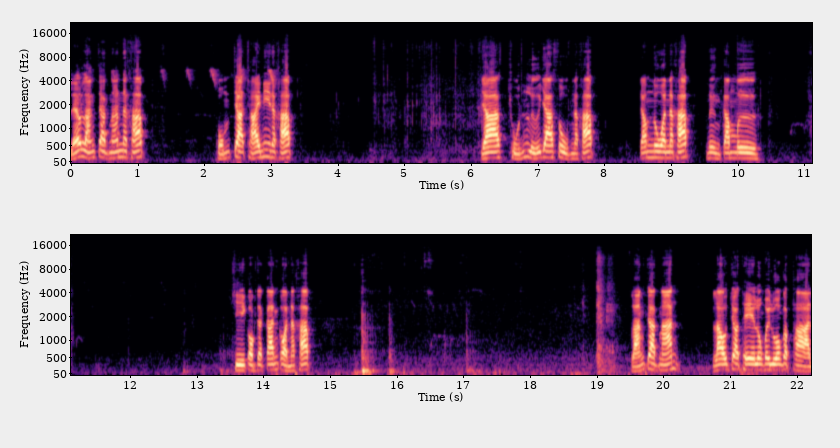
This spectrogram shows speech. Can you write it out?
แล้วหลังจากนั้นนะครับ ผมจะใช้นี่นะครับ ยาฉุนหรือยาสูบนะครับจำนวนนะครับ1กำมือ ฉีกออกจากกันก่อนนะครับ หลังจากนั้นเราจะเทลงไปรวมกับถ่าน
